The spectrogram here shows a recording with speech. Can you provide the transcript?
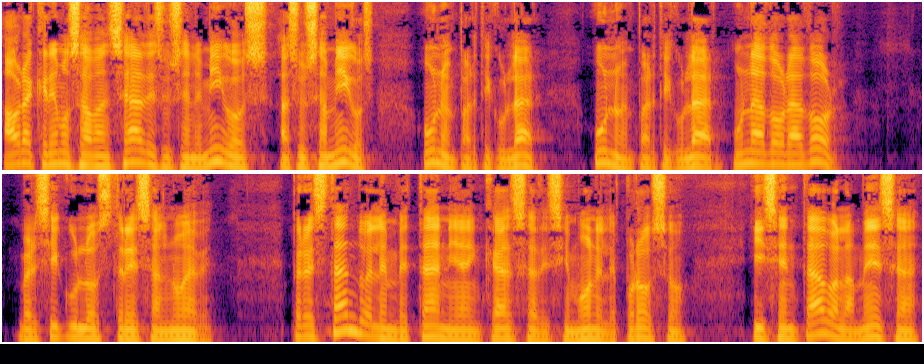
Ahora queremos avanzar de sus enemigos a sus amigos, uno en particular, uno en particular, un adorador. Versículos 3 al 9. Pero estando él en Betania, en casa de Simón el leproso, y sentado a la mesa,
